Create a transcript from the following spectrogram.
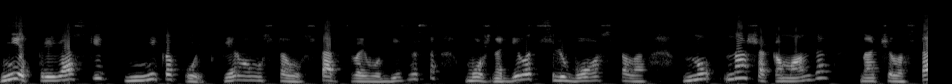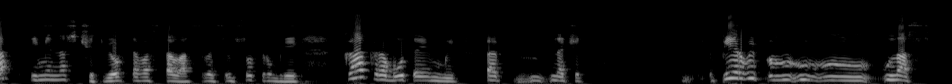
Нет привязки никакой к первому столу. Старт своего бизнеса можно делать с любого стола. Ну, наша команда начала старт именно с четвертого стола, с 800 рублей. Как работаем мы? Э, значит, первый у нас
